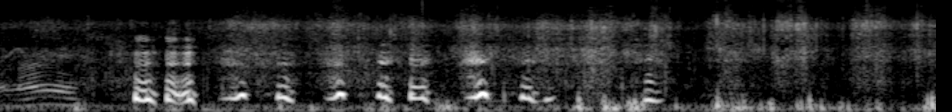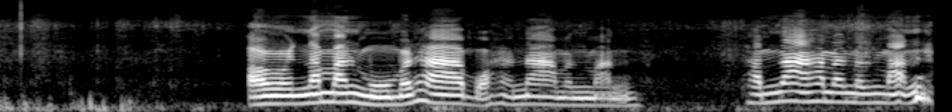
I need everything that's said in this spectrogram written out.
อะไรๆเอาน้ำมันหมูมาทาบอกให้หน้ามันมันทำหน้าให้มันมันมันๆ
